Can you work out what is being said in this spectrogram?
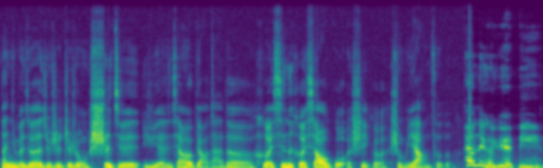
那你们觉得就是这种视觉语言想要表达的核心和效果是一个什么样子的？还有那个阅兵，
